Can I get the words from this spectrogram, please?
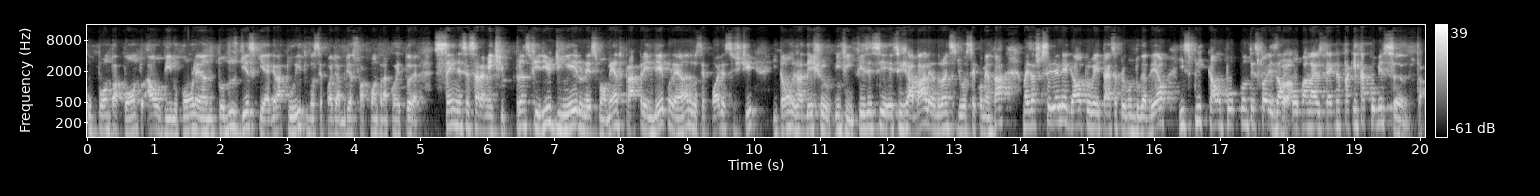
o ponto a ponto ao vivo com o Leandro todos os dias que é gratuito. Você pode abrir a sua conta na corretora sem necessariamente transferir dinheiro nesse momento para aprender com o Leandro. Você pode assistir. Então já deixo, enfim, fiz esse esse jabá, Leandro, antes de você comentar, mas acho que seria legal aproveitar essa pergunta do Gabriel e explicar um pouco, contextualizar Bom. um pouco a análise técnica para quem está começando. Tá.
